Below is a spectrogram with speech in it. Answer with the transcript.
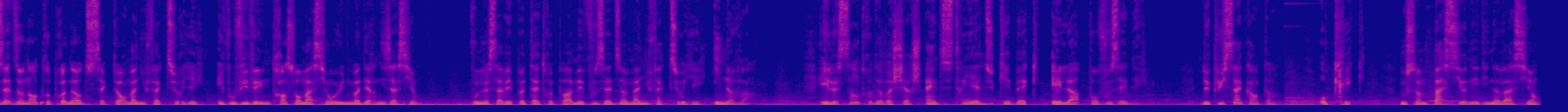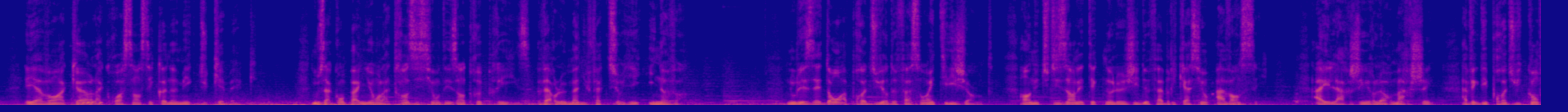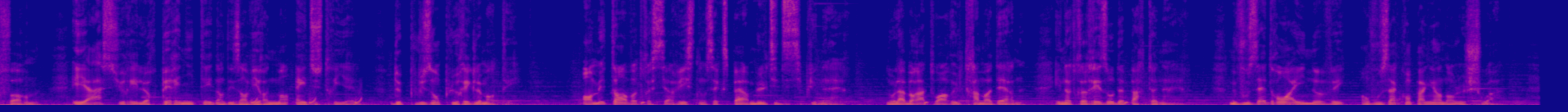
Vous êtes un entrepreneur du secteur manufacturier et vous vivez une transformation ou une modernisation? Vous ne le savez peut-être pas, mais vous êtes un manufacturier innovant. Et le Centre de recherche industrielle du Québec est là pour vous aider. Depuis 50 ans, au CRIC, nous sommes passionnés d'innovation et avons à cœur la croissance économique du Québec. Nous accompagnons la transition des entreprises vers le manufacturier innovant. Nous les aidons à produire de façon intelligente en utilisant les technologies de fabrication avancées, à élargir leur marché avec des produits conformes et à assurer leur pérennité dans des environnements industriels de plus en plus réglementés. En mettant à votre service nos experts multidisciplinaires, nos laboratoires ultramodernes et notre réseau de partenaires, nous vous aiderons à innover en vous accompagnant dans le choix,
